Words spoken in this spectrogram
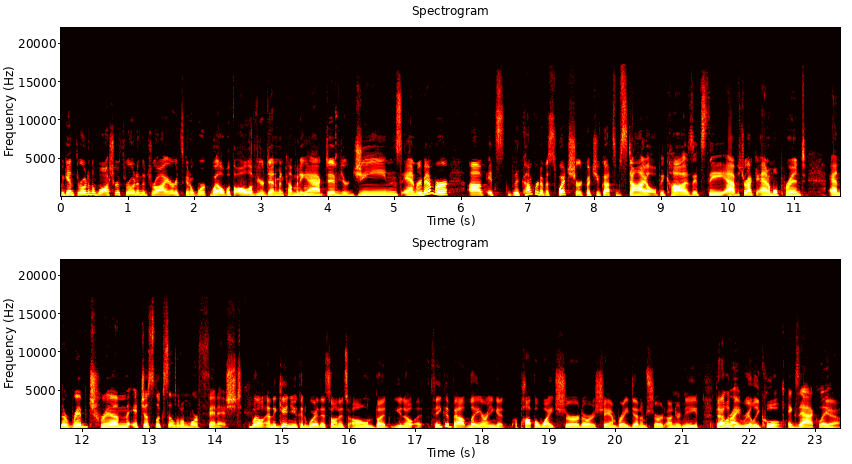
again, throw it in the washer, throw it in the dryer. It's going to work well with all of your Denim & Company mm -hmm. active, your jeans. And remember, um, it's the comfort of a sweatshirt, but you've got some style because it's the abstract animal print and the rib trim. It just looks a little more finished. Well, and again, you could wear this on its own, but you know, uh, think about layering it, a pop of white shirt or a chambray denim shirt mm-hmm. underneath. Mm -hmm. That would right. be really cool. Exactly. Yeah.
